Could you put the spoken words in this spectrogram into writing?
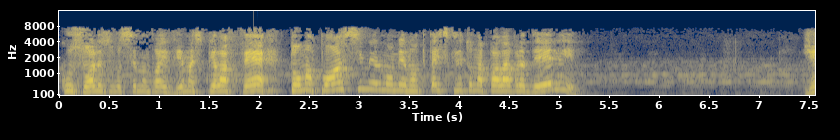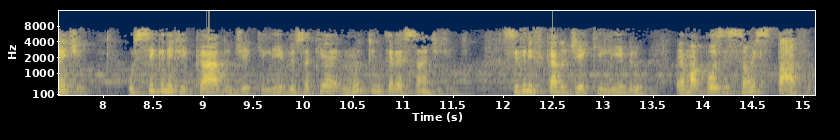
Com os olhos você não vai ver, mas pela fé, toma posse, meu irmão, meu irmão, que está escrito na palavra dele. Gente, o significado de equilíbrio, isso aqui é muito interessante, gente. Significado de equilíbrio é uma posição estável.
